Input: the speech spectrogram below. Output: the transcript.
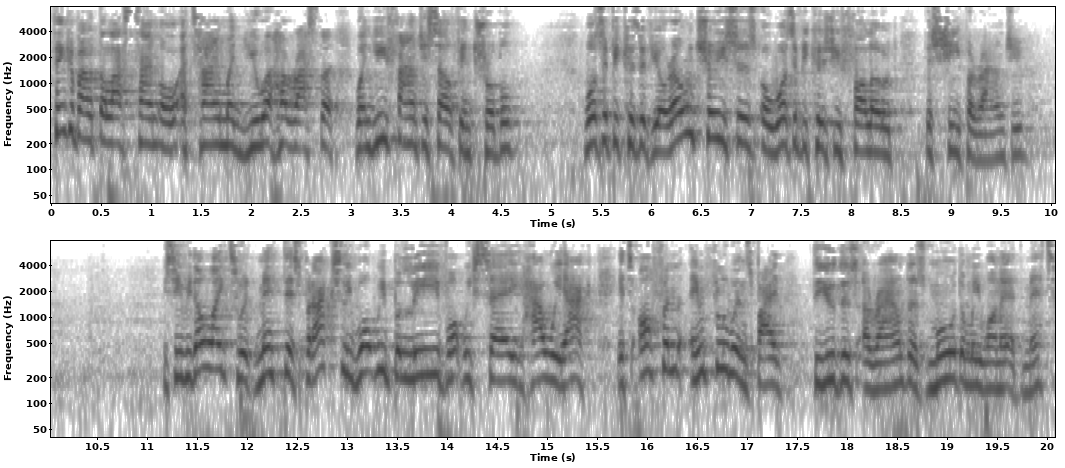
Think about the last time or a time when you were harassed, when you found yourself in trouble. Was it because of your own choices or was it because you followed the sheep around you? You see, we don't like to admit this, but actually what we believe, what we say, how we act, it's often influenced by the others around us more than we want to admit.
